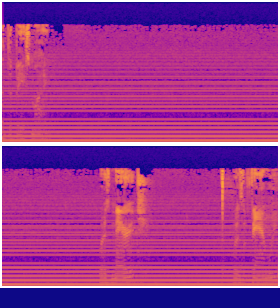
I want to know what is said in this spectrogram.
That's a debased mind. What is marriage? What is a family?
